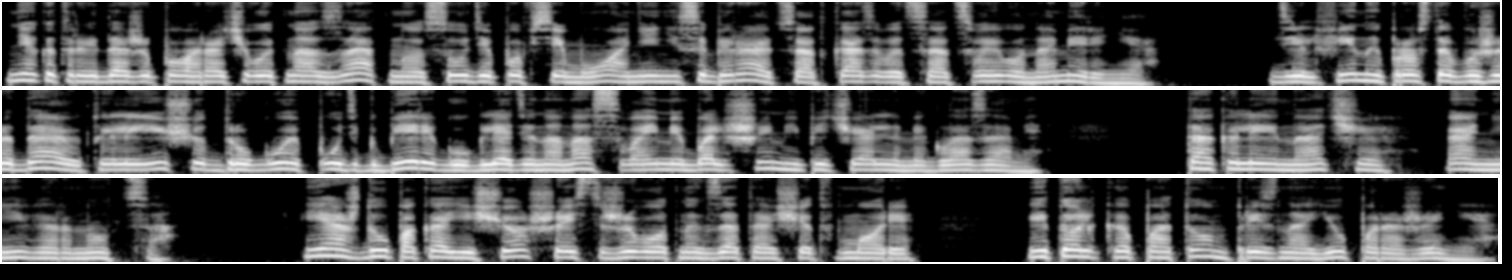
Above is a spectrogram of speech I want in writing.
некоторые даже поворачивают назад, но, судя по всему, они не собираются отказываться от своего намерения. Дельфины просто выжидают или ищут другой путь к берегу, глядя на нас своими большими печальными глазами. Так или иначе, они вернутся. Я жду, пока еще шесть животных затащат в море, и только потом признаю поражение.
